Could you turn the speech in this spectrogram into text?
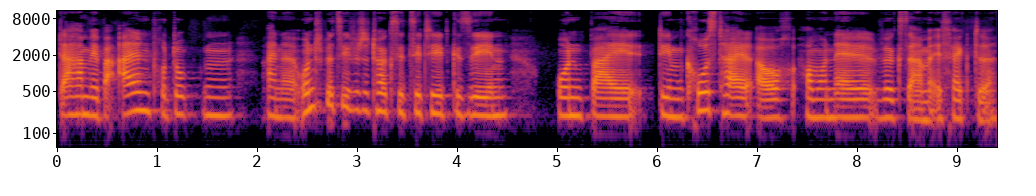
Da haben wir bei allen Produkten eine unspezifische Toxizität gesehen und bei dem Großteil auch hormonell wirksame Effekte.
